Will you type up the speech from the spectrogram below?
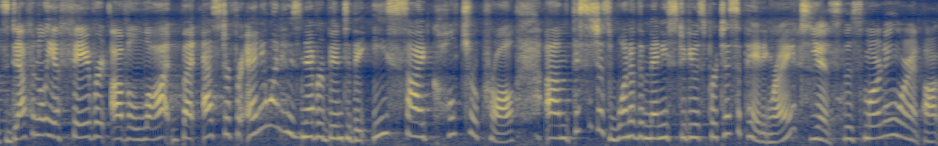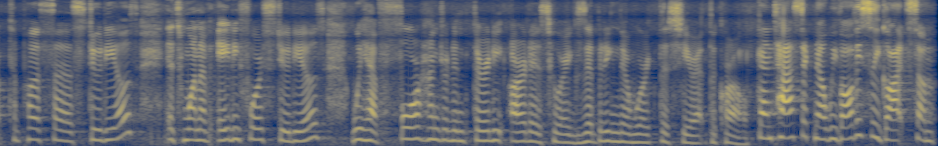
it's definitely a favorite of a lot, but Esther, for anyone who's never been to the East Side Cultural Crawl, um, this is just one of the many studios participating, right? Yes, this morning we're at Octopus uh, Studios. It's one of 84 studios. We have 430 artists who are exhibiting their work this year at the crawl. Fantastic. Now, we've obviously got some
